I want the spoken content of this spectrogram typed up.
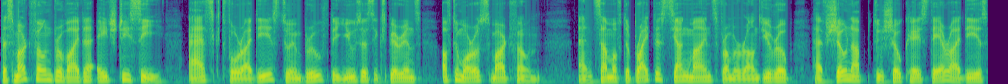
The smartphone provider HTC asked for ideas to improve the user's experience of tomorrow's smartphone, and some of the brightest young minds from around Europe have shown up to showcase their ideas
